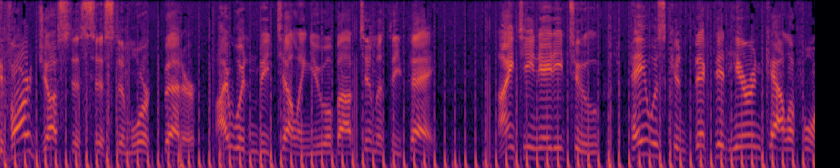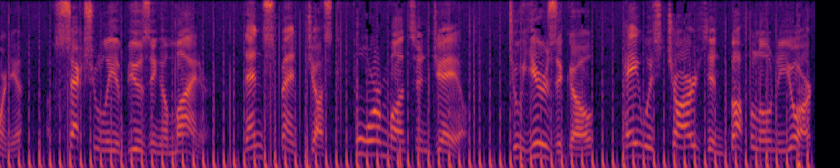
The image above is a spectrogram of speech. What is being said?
If our justice system worked better, I wouldn't be telling you about Timothy Pay. 1982, Pay was convicted here in California of sexually abusing a minor, then spent just four months in jail. Two years ago, Pay was charged in Buffalo, New York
